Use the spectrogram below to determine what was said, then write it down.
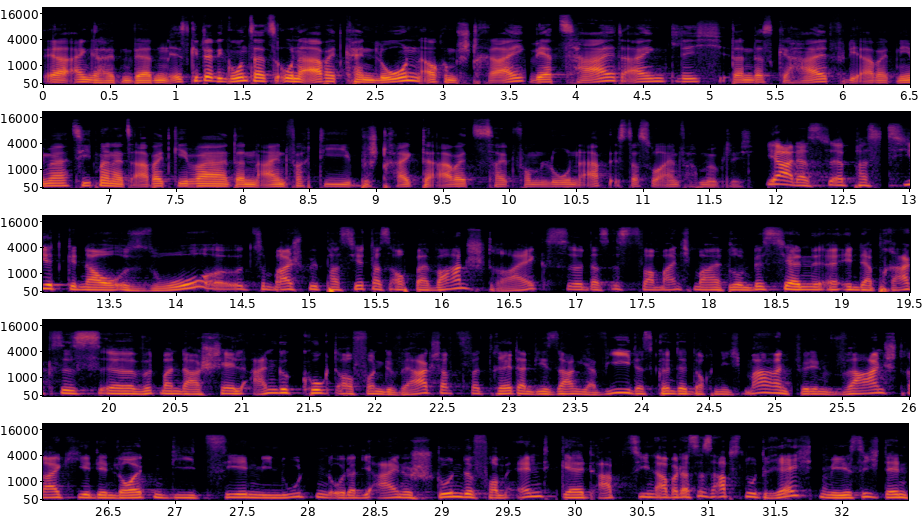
ja, eingehalten werden. Es gibt ja den Grundsatz, ohne Arbeit kein Lohn, auch im Streik. Wer zahlt eigentlich dann das Gehalt für die Arbeitnehmer? Zieht man als Arbeitgeber dann einfach die bestreikte Arbeitszeit vom Lohn ab? Ist das so einfach möglich? Ja, das äh, passiert genau so. Äh, zum Beispiel passiert das auch bei Warnstreiks. Äh, das ist zwar manchmal so ein bisschen in der Praxis, wird man da schell angeguckt, auch von Gewerkschaftsvertretern, die sagen, ja wie, das könnt ihr doch nicht machen. Für den Warnstreik hier den Leuten, die die zehn Minuten oder die eine Stunde vom Entgelt abziehen. Aber das ist absolut rechtmäßig, denn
